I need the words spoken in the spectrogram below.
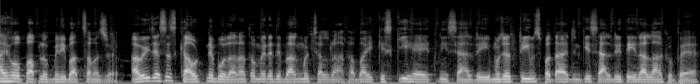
आई होप आप लोग मेरी बात समझ रहे हो। अभी जैसे स्काउट ने बोला ना तो मेरे दिमाग में चल रहा था, भाई, किसकी है इतनी सैलरी मुझे टीम्स पता है जिनकी सैलरी तेरह लाख रुपए है।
